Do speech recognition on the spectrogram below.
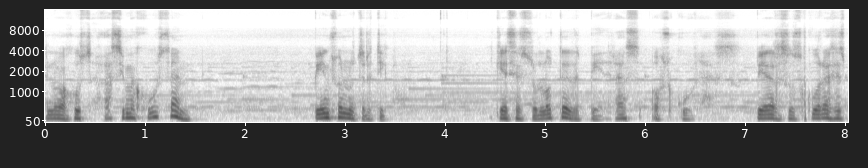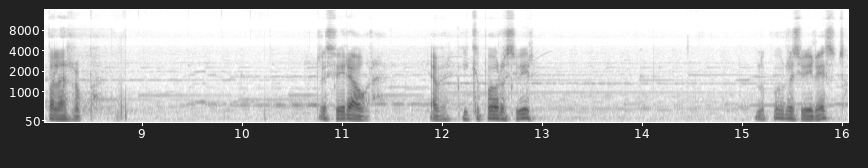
no me ajusta. Ah, sí me ajustan. Pienso nutritivo. ¿Qué es eso? Lote de piedras oscuras. Piedras oscuras es para la ropa. Recibir ahora. A ver, ¿y qué puedo recibir? No puedo recibir esto.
